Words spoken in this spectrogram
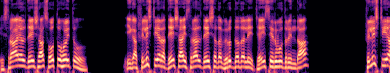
ಇಸ್ರಾಯೇಲ್ ದೇಶ ಸೋತು ಹೋಯಿತು. ಈಗ ಫಿಲಿಸ್ಟಿಯರ ದೇಶ ಇಸ್ರಾಯೇಲ್ ದೇಶದ ವಿರುದ್ಧದಲ್ಲಿ ಜಯಿಸಿರುವುದರಿಂದ ಫಿಲಿಸ್ಟಿಯ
